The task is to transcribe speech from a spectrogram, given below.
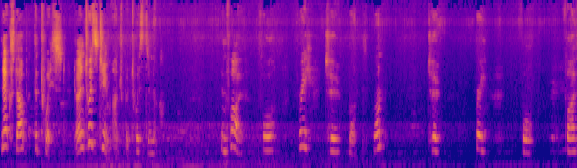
Next up, the twist. Don't twist too much, but twist enough. In five, four, three, two, one. One, two, three, four, five,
